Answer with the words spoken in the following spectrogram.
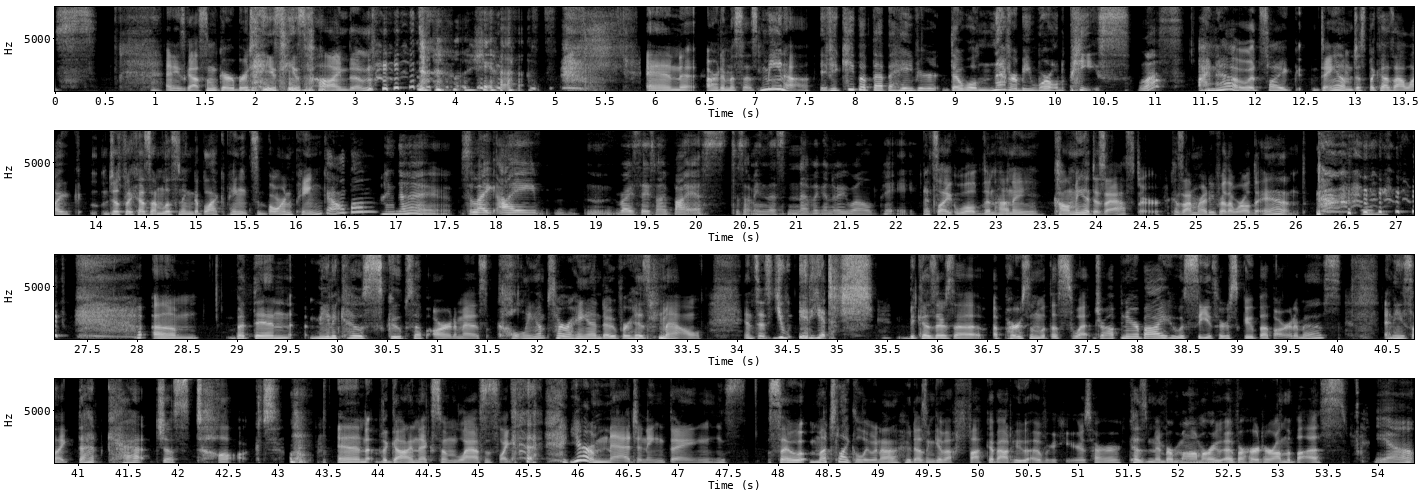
And he's got some Gerber daisies behind him. yes. And Artemis says, Mina, if you keep up that behavior, there will never be world peace. What? I know. It's like, damn, just because I like, just because I'm listening to Blackpink's Born Pink album? I know. So, like, I Rosé's my bias. Does that mean there's never going to be world peace? It's like, well, then, honey, call me a disaster because I'm ready for the world to end. um, but then Minako scoops up Artemis, clamps her hand over his mouth, and says, You idiot! Because there's a, a person with a sweat drop nearby who sees her scoop up Artemis. And he's like, That cat just talked. and the guy next to him laughs. It's like, You're imagining things. So much like Luna, who doesn't give a fuck about who overhears her, because remember Mamoru overheard her on the bus. Yeah.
